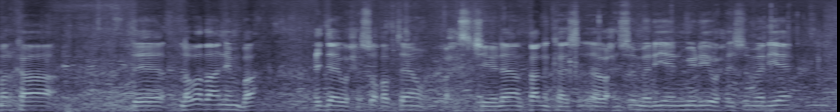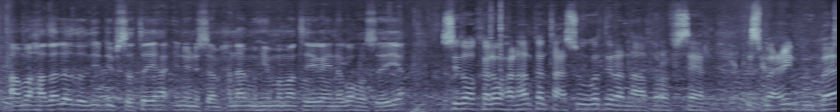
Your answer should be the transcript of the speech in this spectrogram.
Marka dee labadaa ninba ciddii ay wax isu qabteen wax isjiidheen qalinka wax isu mariyeen midiya wax isu mariyeen. Ama hadalladoodii dhibsatay inaynu saamaxnaa muhiima maanta iyaga inaga hooseeya. Sidoo kale waxaan halkan tacsi uga dirannaa brofeser ismaaciil buubaa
